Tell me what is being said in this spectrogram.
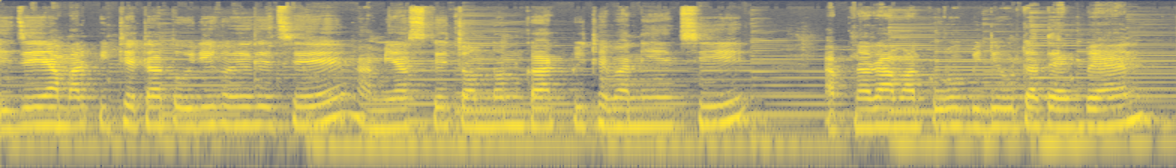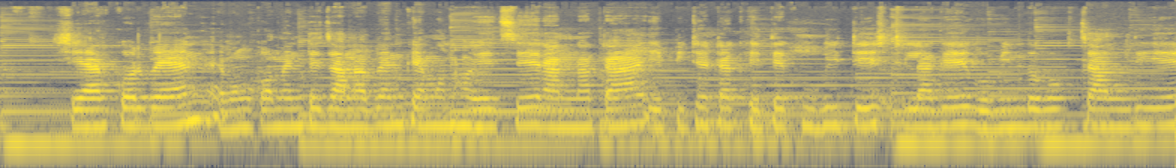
এই যে আমার পিঠেটা তৈরি হয়ে গেছে, আমি আজকে চন্দন কাঠ পিঠে বানিয়েছি। আপনারা আমার পুরো ভিডিওটা দেখবেন শেয়ার করবেন এবং কমেন্টে জানাবেন কেমন হয়েছে রান্নাটা। এই পিঠেটা খেতে খুবই টেস্ট লাগে, গোবিন্দভোগ চাল দিয়ে।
